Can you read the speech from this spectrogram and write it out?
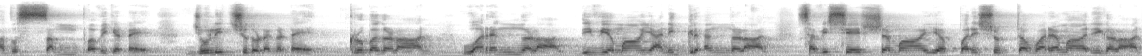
അത് സംഭവിക്കട്ടെ ജ്വലിച്ചു തുടങ്ങട്ടെ. കൃപകളാൽ വരങ്ങളാൽ ദിവ്യമായ അനുഗ്രഹങ്ങളാൽ സവിശേഷമായ പരിശുദ്ധ വരമാരികളാൽ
